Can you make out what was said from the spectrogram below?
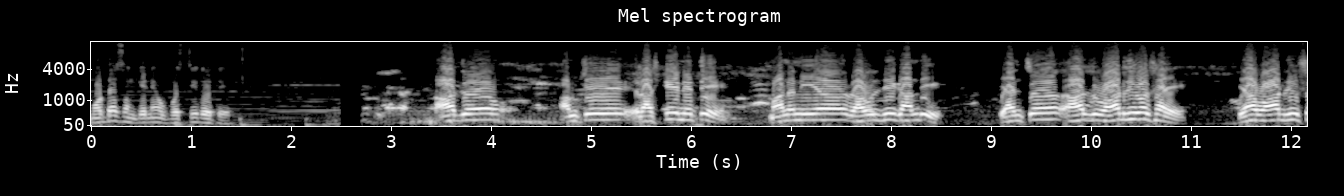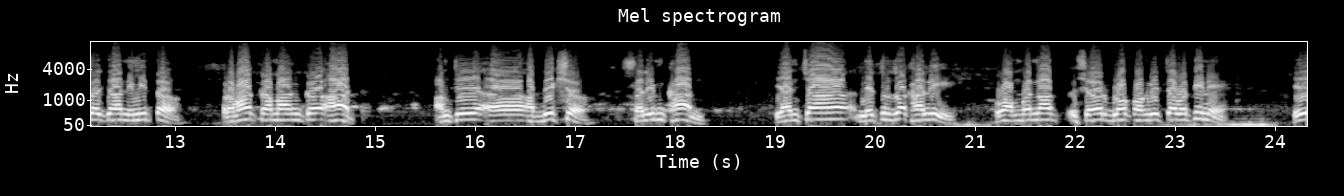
मोठ्या संख्येने उपस्थित होते. आज आमचे राष्ट्रीय नेते माननीय राहुलजी गांधी यांचं आज वाढदिवस आहे. या वाढदिवसाच्या निमित्त प्रभाग क्रमांक आठ आमचे अध्यक्ष सलीम खान यांच्या नेतृत्वाखाली व अंबरनाथ शहर ब्लॉक काँग्रेसच्या वतीने हे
